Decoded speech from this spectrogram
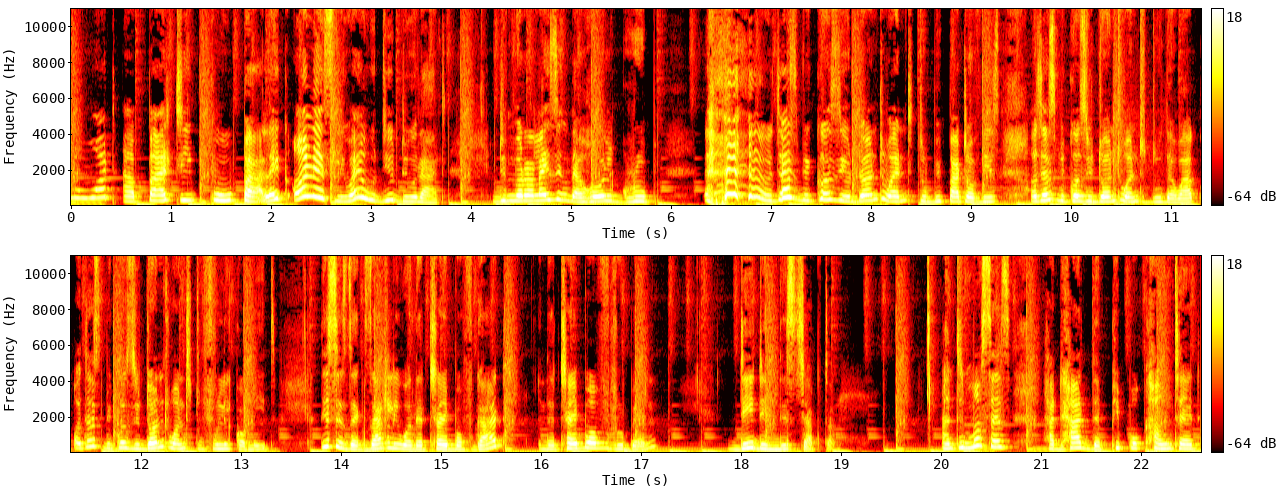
in, what a party pooper. Like, honestly, why would you do that? Demoralizing the whole group. just because you don't want to be part of this, or just because you don't want to do the work, or just because you don't want to fully commit. This is exactly what the tribe of Gad and the tribe of Reuben did in this chapter. Until Moses had had the people counted,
